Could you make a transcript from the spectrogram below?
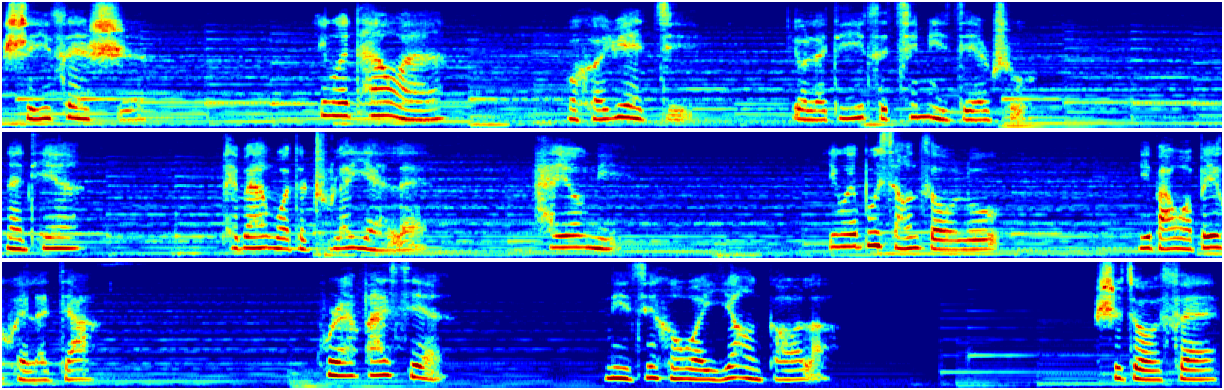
十一岁时，因为贪玩，我和月季有了第一次亲密接触。那天，陪伴我的除了眼泪，还有你。因为不想走路，你把我背回了家。忽然发现，你已经和我一样高了。十九岁，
